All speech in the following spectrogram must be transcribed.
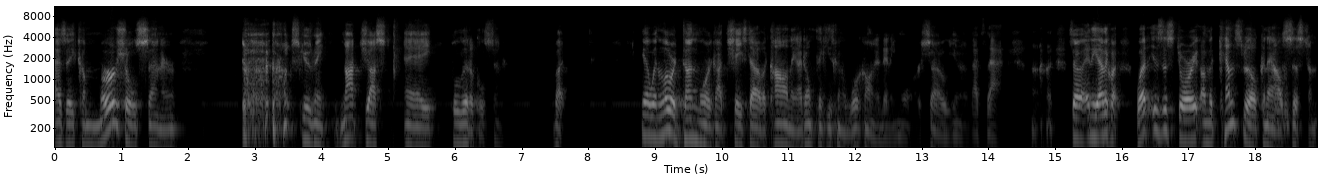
as a commercial center, excuse me, not just a political center. But you know, when Lord Dunmore got chased out of the colony, I don't think he's going to work on it anymore. So, you know, that's that. so, any other questions? What is the story on the Kempsville Canal system?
